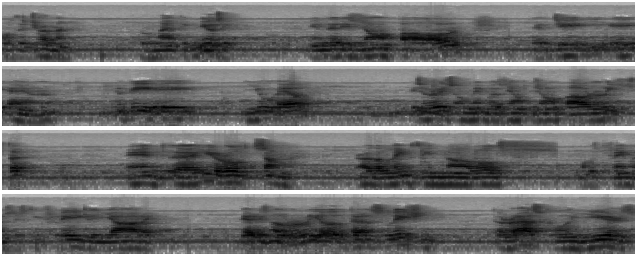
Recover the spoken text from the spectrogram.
of the German romantic music. And that is Jean Paul, J E A N P A U L. His original name was Jean, Paul Richter, and uh, he wrote some rather lengthy novels. Most famous is Die Flegeljahre. There is no real translation, the rascal years.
